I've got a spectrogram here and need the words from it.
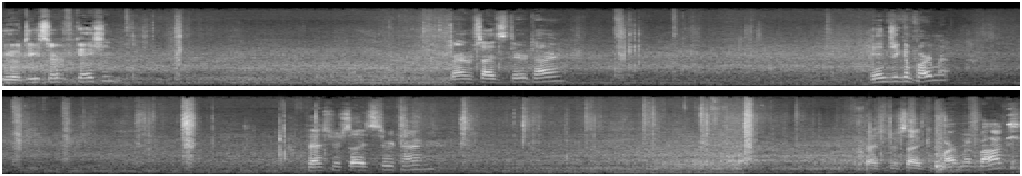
DOT certification. Driver's side steer tire. Engine compartment. Passenger side steer tire. Passenger side compartment box.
